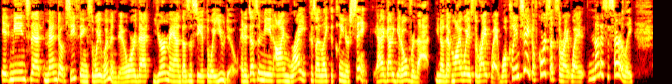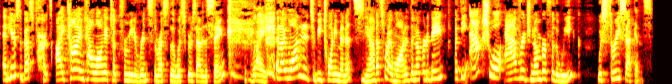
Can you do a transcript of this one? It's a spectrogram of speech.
It means that men don't see things the way women do or that your man doesn't see it the way you do. And it doesn't mean I'm right because I like a cleaner sink. I got to get over that, you know, that my way is the right way. Well, clean sink, of course that's the right way. Not necessarily. And here's the best part. I timed how long it took for me to rinse the rest of the whiskers out of the sink. Right. and I wanted it to be 20 minutes. Yeah. That's what I wanted the number to be. But the actual average number for the week was three seconds.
